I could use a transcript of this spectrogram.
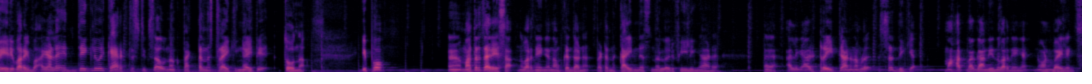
പേര് പറയുമ്പോൾ അയാളുടെ എന്തെങ്കിലും ഒരു ക്യാരക്ടറിസ്റ്റിക്സ് ആവും നമുക്ക് പെട്ടെന്ന് സ്ട്രൈക്കിംഗ് ആയിട്ട് തോന്നാം. ഇപ്പോൾ മദർ തെരേസ എന്ന് പറഞ്ഞു കഴിഞ്ഞാൽ നമുക്ക് എന്താണ് പെട്ടെന്ന് കൈൻഡ്നെസ് എന്നുള്ളൊരു ഫീലിംഗ് ആണ്. അല്ലെങ്കിൽ ആ ഒരു ട്രെയ്റ്റാണ് നമ്മൾ ശ്രദ്ധിക്കുക മഹാത്മാഗാന്ധി എന്ന് പറഞ്ഞു കഴിഞ്ഞാൽ നോൺ വയലൻസ്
